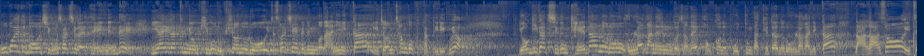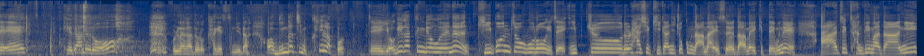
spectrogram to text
오버헤드 도어 지금 설치가 돼 있는데 이 아이 같은 경우 기본 옵션으로 이제 설치해 드리는 건 아니니까 이 점 참고 부탁드리고요. 여기가 지금 계단으로 올라가는 거잖아요. 벙커는 보통 다 계단으로 올라가니까 나가서 이제 계단으로 올라가도록 하겠습니다. 어, 문 닫히면 큰일 날 뻔. 이제 여기 같은 경우에는 기본적으로 이제 입주를 하실 기간이 조금 남아 있어요. 남아 있기 때문에 아직 잔디마당이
